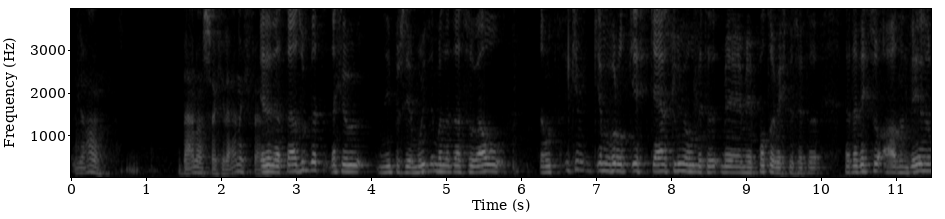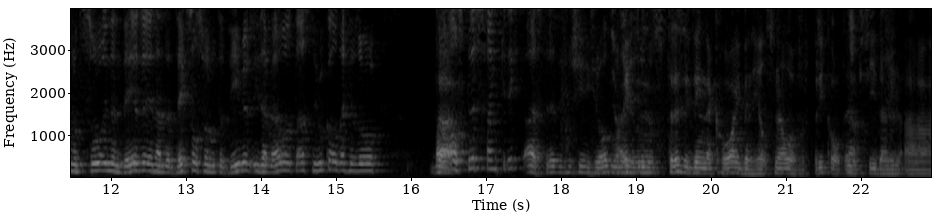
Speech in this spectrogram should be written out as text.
ja, bijna chagrijnig van. En dat thuis ook, dat, dat je niet per se moeite, maar dat dat zo wel... Dat moet, ik, heb, ik heb bijvoorbeeld echt keihard klungel met, de, met, met potten weg te zetten. Dat dat echt zo, ah, de deze moet zo in een deze en dan de deksels, waar moeten die weer? Is dat bij jou thuis nu ook al, dat je zo... Daar al stress van krijgt? Ah, stress is misschien groot, Ja, maar ik, zo... stress, ik denk dat ik gewoon, ik ben heel snel overprikkeld. En Ja. ik zie dan... eh,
